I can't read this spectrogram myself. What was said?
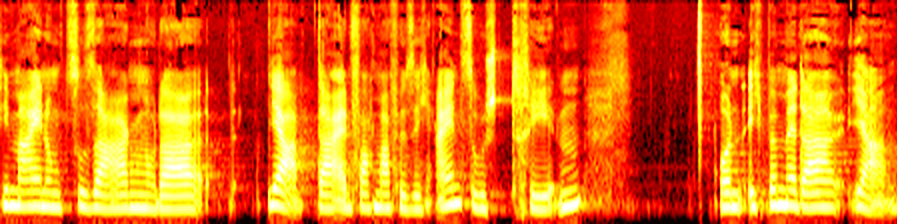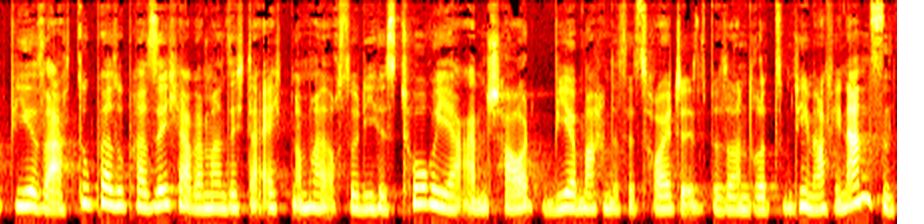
die Meinung zu sagen oder ja, da einfach mal für sich einzutreten. Und ich bin mir da, ja, wie gesagt, super, super sicher, wenn man sich da echt nochmal auch so die Historie anschaut. Wir machen das jetzt heute insbesondere zum Thema Finanzen.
